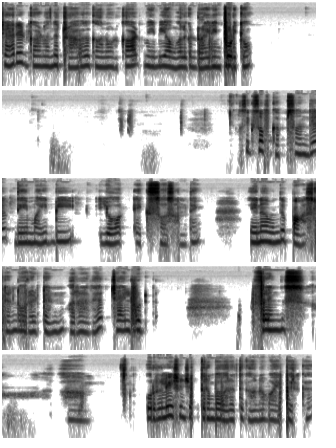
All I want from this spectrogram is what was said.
சேரியட் கார்டு வந்து ட்ராவல்கான ஒரு கார்டு மேபி அவங்களுக்கு டிரைவிங் பிடிக்கும். சிக்ஸ் ஆஃப் கப்ஸ் வந்து they might be your ex or something ஏன்னா வந்து பாஸ்ட்லேருந்து ஒரு ரிட்டர்ன் வர்றது சைல்ட்ஹுட் ஃப்ரெண்ட்ஸ் ஒரு ரிலேஷன்ஷிப் திரும்ப வர்றதுக்கான வாய்ப்பு இருக்குது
